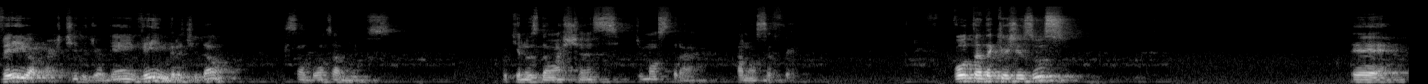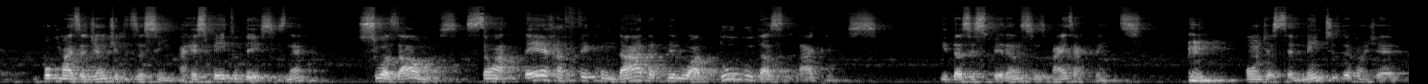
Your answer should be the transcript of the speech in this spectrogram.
veio a partida de alguém, veio a ingratidão, são bons amigos porque nos dão a chance de mostrar a nossa fé. Voltando aqui a Jesus, é, um pouco mais adiante ele diz assim, a respeito desses, né? Suas almas são a terra fecundada pelo adubo das lágrimas e das esperanças mais ardentes, onde as sementes do Evangelho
